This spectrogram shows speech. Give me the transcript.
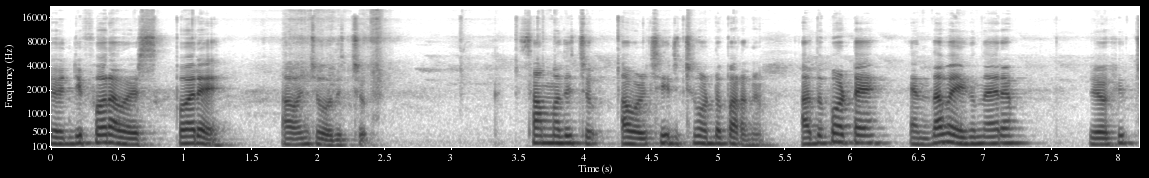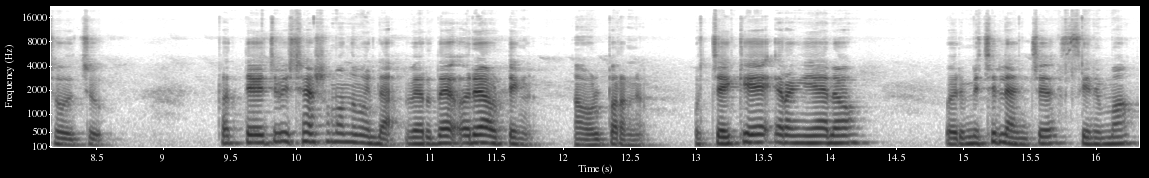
ട്വന്റി ഫോർ അവേഴ്സ് പോരെ? അവൻ ചോദിച്ചു. സമ്മതിച്ചു. അവൾ ചിരിച്ചുകൊണ്ട് പറഞ്ഞു. അത് പോട്ടെ. എന്താ വൈകുന്നേരം? രോഹിത് ചോദിച്ചു. പ്രത്യേകിച്ച് വിശേഷമൊന്നുമില്ല. വെറുതെ ഒരു ഔട്ടിങ് അവൾ പറഞ്ഞു. ഉച്ചയ്ക്ക് ഇറങ്ങിയാലോ? ഒരുമിച്ച് ലഞ്ച് സിനിമ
